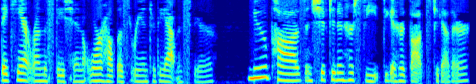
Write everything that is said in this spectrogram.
they can't run the station or help us re-enter the atmosphere. Nu paused and shifted in her seat to get her thoughts together.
